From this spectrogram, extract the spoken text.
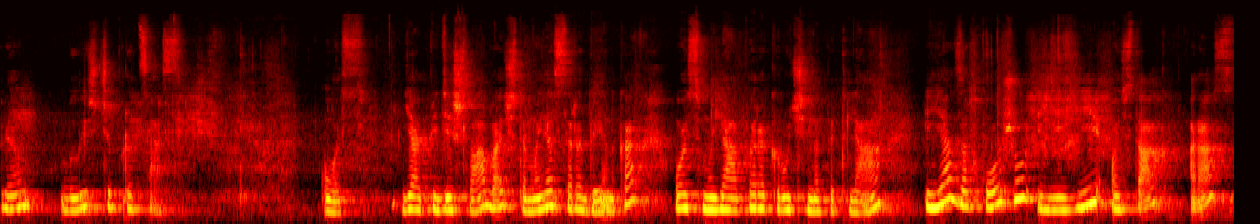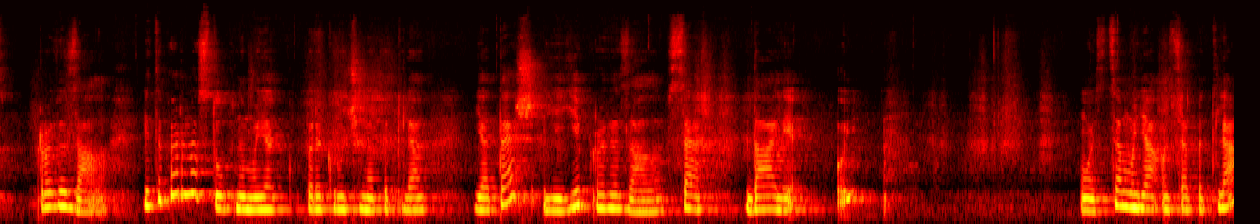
прям ближче процес. Ось, я підійшла, бачите, моя серединка, ось моя перекручена петля. І я заходжу і її ось так раз пров'язала. І тепер наступна моя перекручена петля. Я теж її пров'язала. Все. Далі. Ой. Ось це моя оця петля.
